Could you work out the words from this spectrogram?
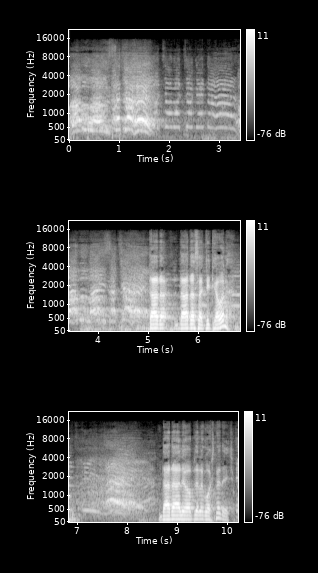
बाबू भाई सच्चा है बाबू भाई दादा दादा दादासाठी ठेवा ना. दादा आल्यावर आपल्याला घोषणा द्यायची.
